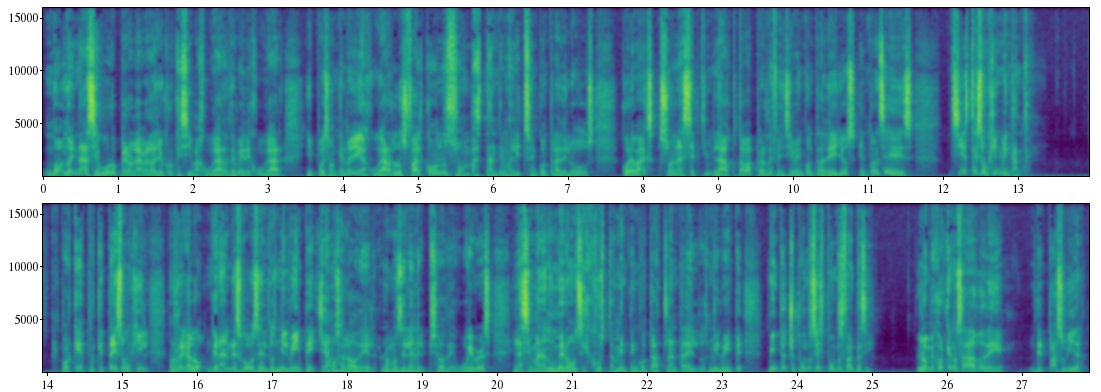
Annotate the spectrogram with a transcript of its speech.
no, no, hay nada seguro, pero la verdad yo creo que sí va a jugar, debe de jugar. Y pues aunque no llegue a jugar, los Falcons son bastante malitos en contra de los corebacks. Son la, séptima, la octava peor defensiva en contra de ellos. Entonces, si es Tyson Hill, me encanta. ¿Por qué? Porque Tyson Hill nos regaló grandes juegos en el 2020. Ya hemos hablado de él. Hablamos de él en el episodio de Waivers. En la semana número 11, justamente en contra de Atlanta del 2020. 28.6 puntos fantasy. Lo mejor que nos ha dado de, de toda su vida.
